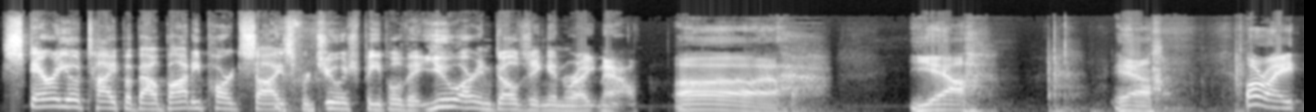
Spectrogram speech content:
stereotype about body part size for Jewish people that you are indulging in right now. Uh, yeah. Yeah. All right.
